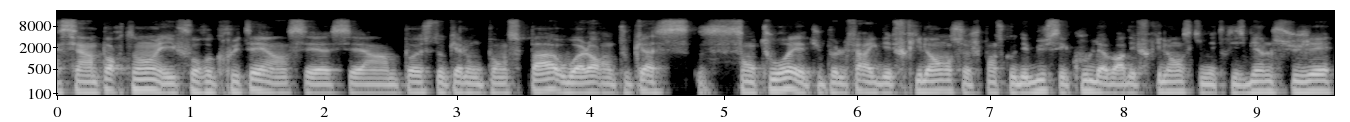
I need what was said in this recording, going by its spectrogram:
C'est important et il faut recruter. Hein. C'est un poste auquel on ne pense pas, ou alors en tout cas s'entourer. Tu peux le faire avec des freelances. Je pense qu'au début, c'est cool d'avoir des freelances qui maîtrisent bien le sujet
